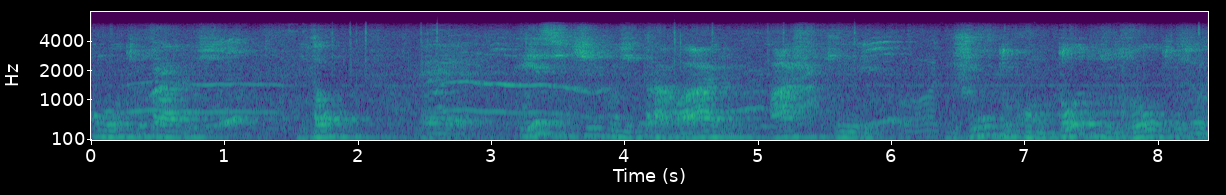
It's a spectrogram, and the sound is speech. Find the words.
com outros olhos. Então, é, esse tipo de trabalho, acho que junto com todos os outros, eu,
